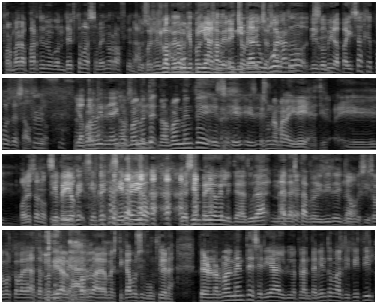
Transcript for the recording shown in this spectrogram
formara parte de un contexto más o menos racional. Pues es lo peor que podías haber en hecho, me mitad de un huerto, digo, Sí. mira, paisaje post-desahucio. Y a Normalmente- partir de ahí normalmente, construye. normalmente es, es- es una mala idea. Es decir, eh, Por eso no siempre digo que siempre, siempre digo yo siempre digo que en literatura nada está prohibido y No. tú- si somos capaces de hacerlo bien a lo mejor lo domesticamos y funciona. Pero normalmente sería el planteamiento más difícil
